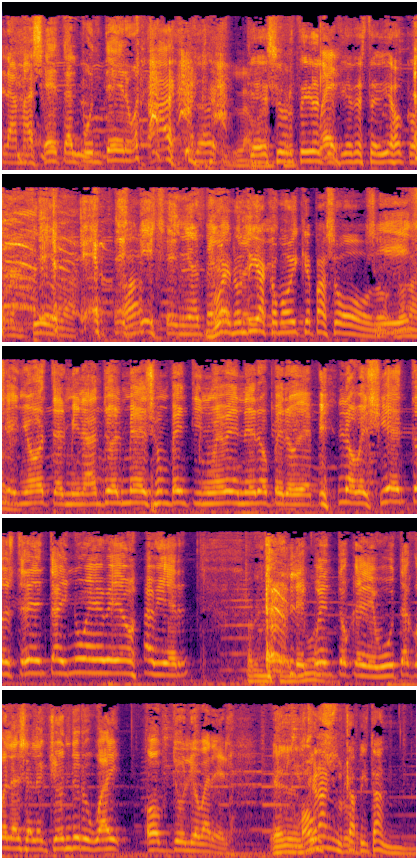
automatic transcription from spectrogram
La maceta, el puntero. Qué surtido el que tiene este viejo corrompido. ¿Ah? Sí, señor. pero- Bueno, un día como hoy, ¿qué pasó? Sí, don señor, terminando el mes, un 29 de enero, pero de 1939, don Javier. 39. Le cuento que debuta con la selección de Uruguay, Obdulio Varela. El gran capitán.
